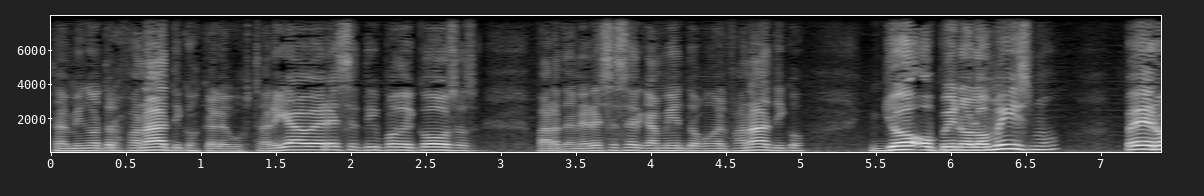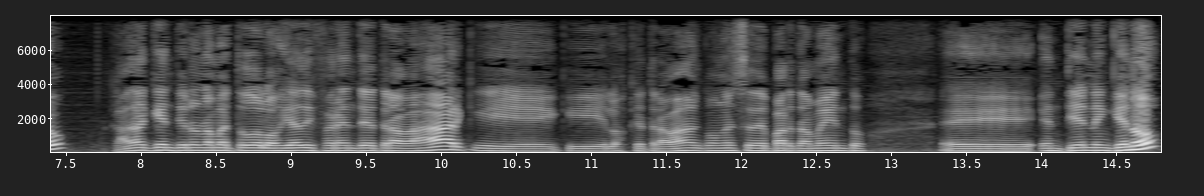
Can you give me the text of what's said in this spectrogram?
También otros fanáticos que les gustaría ver ese tipo de cosas para tener ese acercamiento con el fanático. Yo opino lo mismo, pero cada quien tiene una metodología diferente de trabajar, que, los que trabajan con ese departamento eh, entienden que no.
